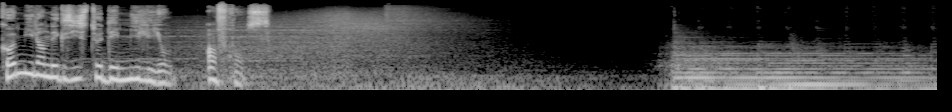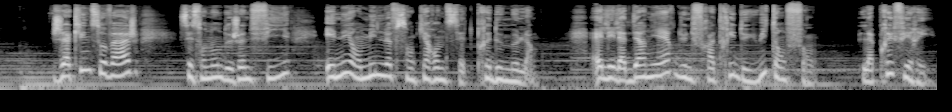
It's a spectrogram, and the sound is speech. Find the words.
comme il en existe des millions en France. Jacqueline Sauvage, c'est son nom de jeune fille, est née en 1947 près de Melun. Elle est la dernière d'une fratrie de huit enfants, la préférée.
